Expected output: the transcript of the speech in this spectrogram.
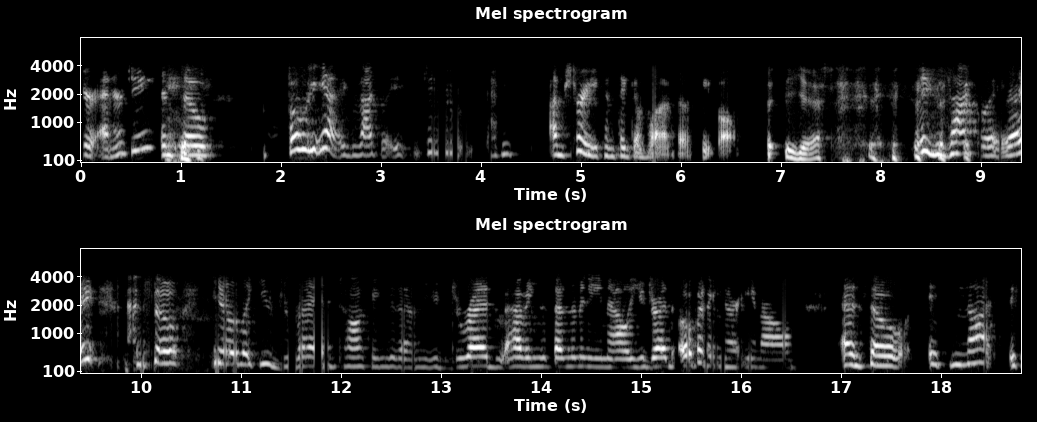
your energy, and so. but yeah, exactly. Can you, have you, I'm sure you can think of one of those people. Uh, yes. exactly, right? And so, you know, like you dread talking to them, you dread having to send them an email, you dread opening their email. And so it's not it's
